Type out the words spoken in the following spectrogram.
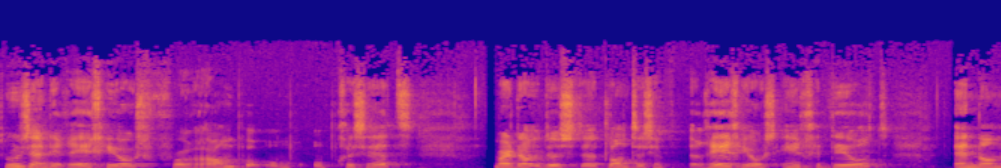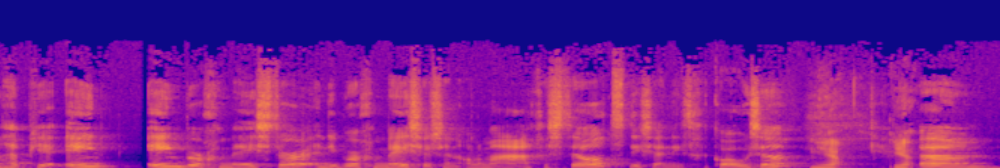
Toen zijn die regio's voor rampen op, opgezet. Maar dan, dus het land is in regio's ingedeeld. En dan heb je één, één burgemeester. En die burgemeesters zijn allemaal aangesteld. Die zijn niet gekozen. Ja, ja. Um,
